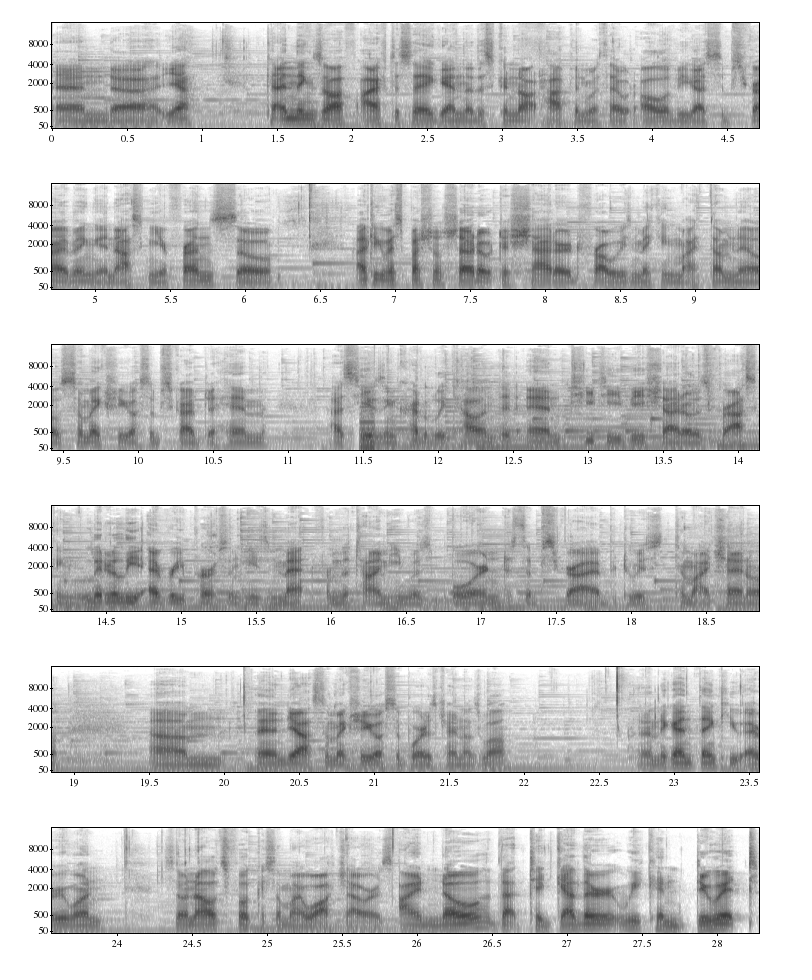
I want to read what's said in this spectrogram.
and uh, yeah, to end things off, I have to say again that this could not happen without all of you guys subscribing and asking your friends, so I have to give a special shout out to Shattered for always making my thumbnails, so make sure you go subscribe to him, as he is incredibly talented, and TTV Shadows for asking literally every person he's met from the time he was born to subscribe to his to my channel. Um, and yeah, so make sure you go support his channel as well. And again, thank you everyone. So now let's focus on my watch hours. I know that together we can do it.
